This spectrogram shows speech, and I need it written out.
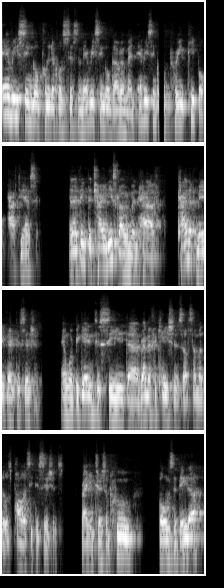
every single political system, every single government, every single pre- people have to answer. And I think the Chinese government have kind of made their decision. And we're beginning to see the ramifications of some of those policy decisions, right? In terms of who owns the data,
